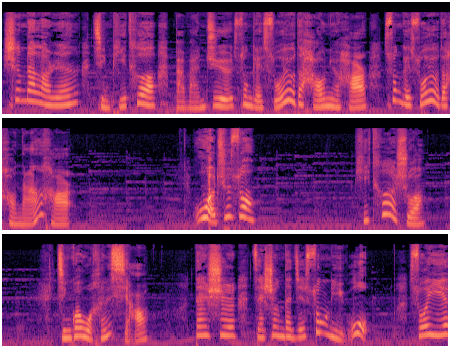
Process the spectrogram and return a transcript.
圣诞老人请皮特把玩具送给所有的好女孩，送给所有的好男孩。我去送。皮特说：“尽管我很小，但是在圣诞节送礼物，所以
